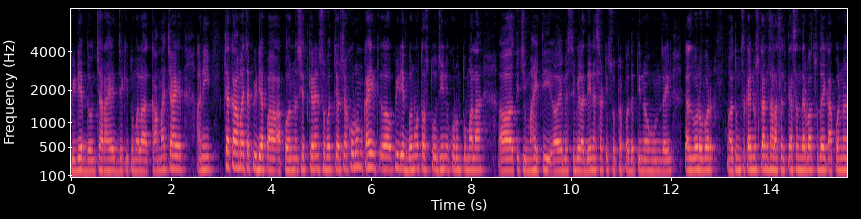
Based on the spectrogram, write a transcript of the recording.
पी डी एफ दोन चार आहेत जे की तुम्हाला कामाचे आहेत. आणि त्या कामाच्या पी डी एफ आपण शेतकऱ्यांसोबत चर्चा करून काही पी डी एफ बनवत असतो जेणेकरून तुम्हाला तिची माहिती एम एस सी बीला देण्यासाठी सोप्या पद्धतीनं होऊन जाईल. त्याचबरोबर तुमचं काही नुकसान झालं असेल त्या संदर्भात सुद्धा एक आपण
